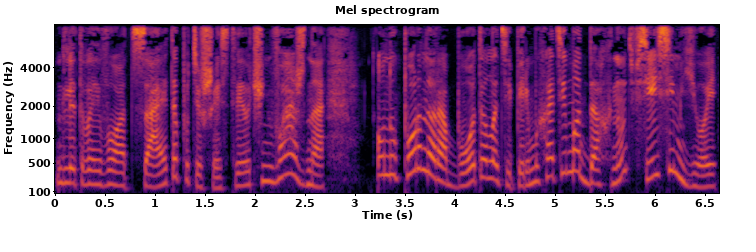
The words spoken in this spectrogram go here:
«Для твоего отца это путешествие очень важно. Он упорно работал, а теперь мы хотим отдохнуть всей семьей.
